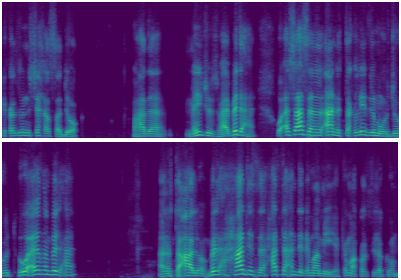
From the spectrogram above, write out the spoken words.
يقلدون الشيخ الصدوق. وهذا ما يجوز وهي بدعة. وأساسا الآن التقليد الموجود هو أيضا بدعة. أن تعالوا بدعة حادثة حتى عند الإمامية كما قلت لكم.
